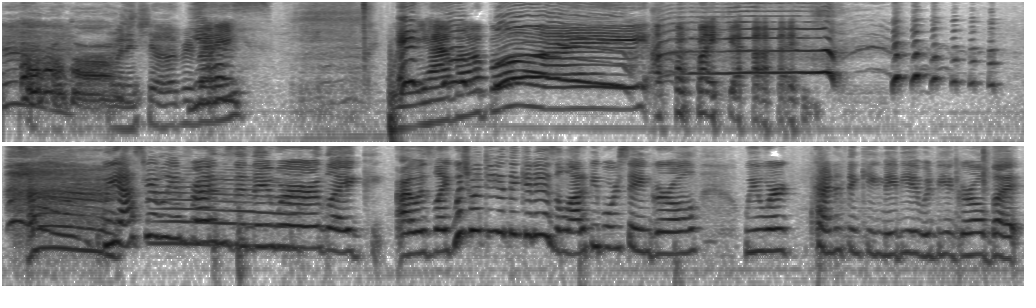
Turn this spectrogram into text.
Oh my god. Want to show everybody? Yes. We It's have a a boy. Oh my gosh. we asked family and friends and they were like i was like which one do you think it is a lot of people were saying girl we were kind of thinking maybe it would be a girl but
